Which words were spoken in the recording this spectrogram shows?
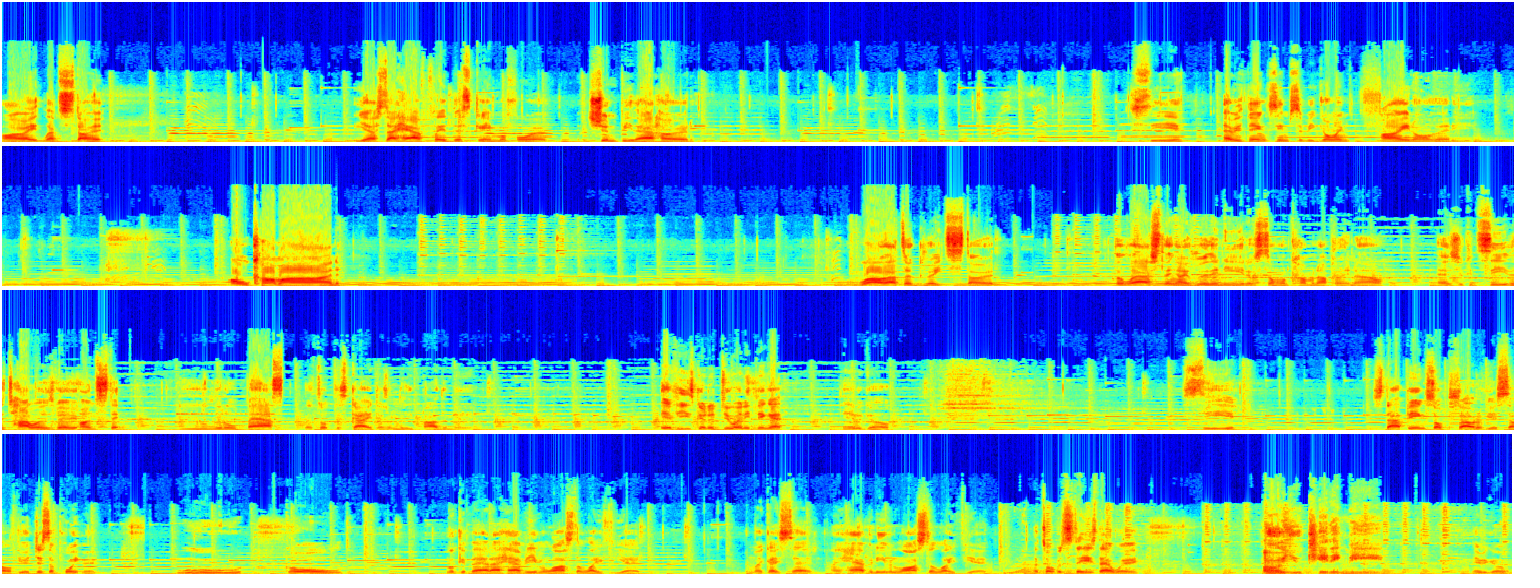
Alright, let's start. Yes, I have played this game before. It shouldn't be that hard. See? Everything seems to be going fine already. Oh, come on! Wow, that's a great start. The last thing I really need is someone coming up right now. As you can see, the tower is very unstable. You little bastard. Let's hope this guy doesn't really bother me. If he's gonna do anything at... There we go. See? Stop being so proud of yourself. You're a disappointment. Ooh, gold. Look at that, I haven't even lost a life yet. And like I said, I haven't even lost a life yet. Let's hope it stays that way. Are you kidding me? There we go.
